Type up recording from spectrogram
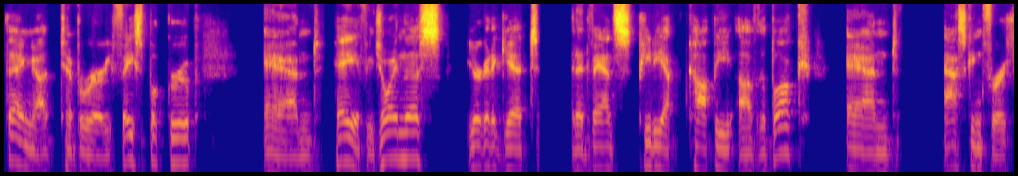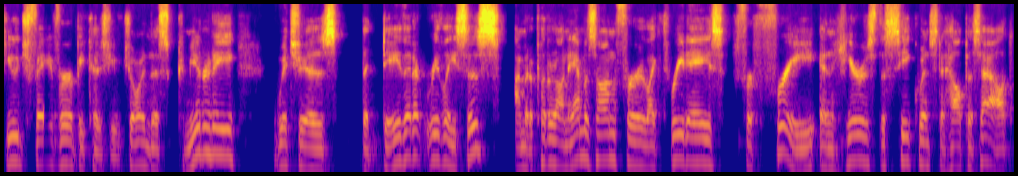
thing a temporary Facebook group. And hey, if you join this, you're going to get an advance PDF copy of the book and asking for a huge favor because you've joined this community, which is the day that it releases. I'm going to put it on Amazon for like three days for free. And here's the sequence to help us out.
